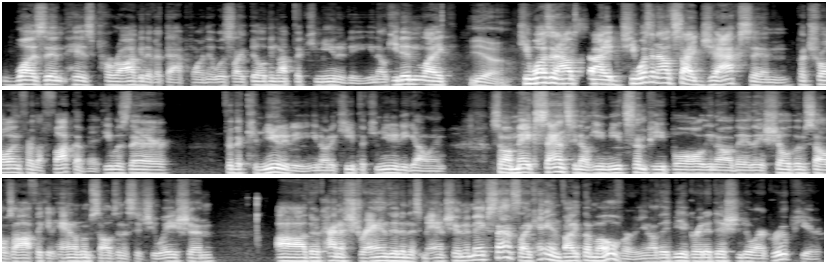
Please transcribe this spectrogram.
wasn't his prerogative at that point. It was like building up the community. You know, he didn't like Yeah, he wasn't outside. He wasn't outside Jackson patrolling for the fuck of it. He was there for the community. You know, to keep the community going. So it makes sense. You know, he meets some people. You know, they they show themselves off. They can handle themselves in a situation. Uh, they're kind of stranded in this mansion. It makes sense. Like, hey, invite them over. You know, they'd be a great addition to our group here.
